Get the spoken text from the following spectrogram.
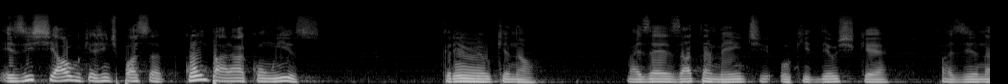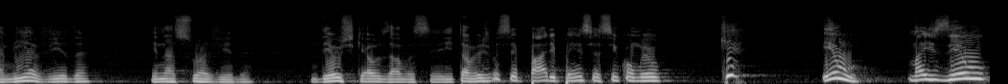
Existe algo que a gente possa comparar com isso? Creio eu que não. Mas é exatamente o que Deus quer fazer na minha vida e na sua vida. Deus quer usar você. E talvez você pare e pense assim como eu: quê? Eu? Mas eu,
